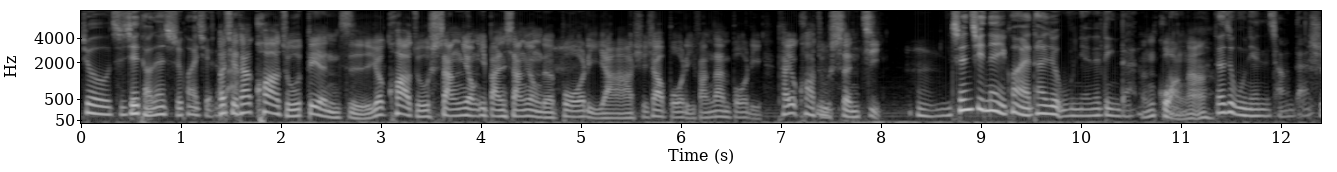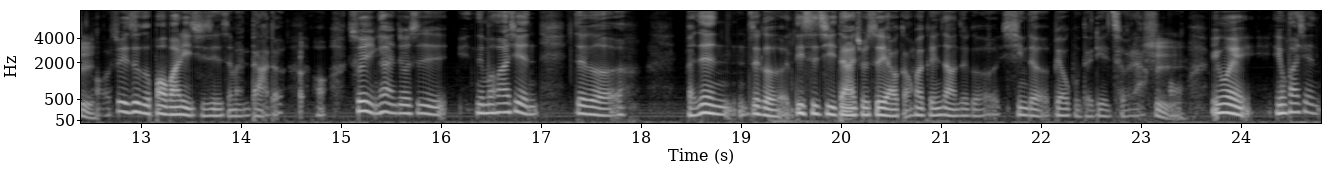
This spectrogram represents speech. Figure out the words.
就直接挑战十块钱了。而且它跨足电子，又跨足商用、一般商用的玻璃啊，学校玻璃、防弹玻璃，它又跨足生技。嗯，生技那一块，它就五年的订单，很广啊。但是五年的长单是。哦，所以这个爆发力其实也是蛮大的。好、哦，所以你看，就是你有没有发现这个？反正这个第四季大家就是要赶快跟上这个新的标股的列车啦，是，因为你会发现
